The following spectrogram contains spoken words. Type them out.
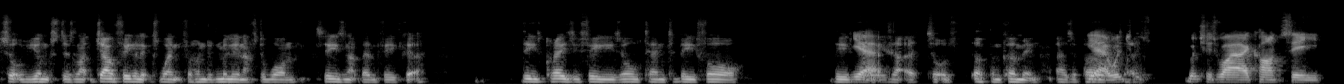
sort of youngsters. Like João Felix went for 100 million after one season at Benfica. These crazy fees all tend to be for these yeah. players that are sort of up and coming, as opposed. Yeah, which to... is which is why I can't see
